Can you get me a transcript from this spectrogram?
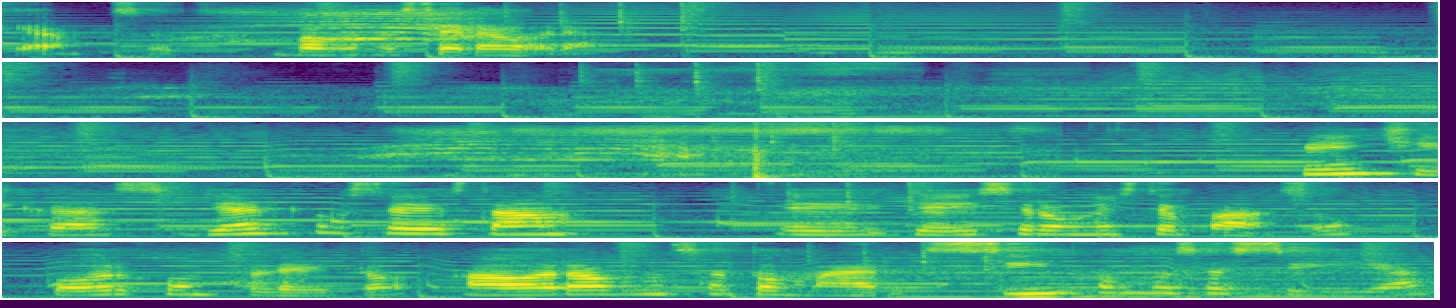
que vamos a, vamos a hacer ahora. Bien chicas ya que ustedes están eh, ya hicieron este paso por completo ahora vamos a tomar 5 mozasillas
